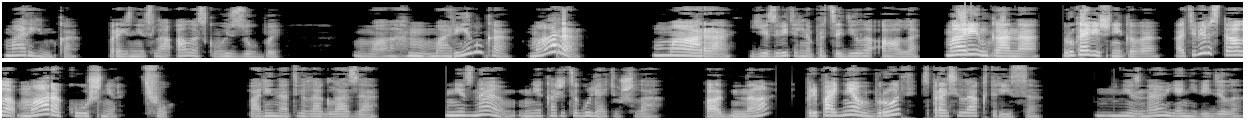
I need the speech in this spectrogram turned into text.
Маринка, произнесла Алла сквозь зубы. Ма Маринка? Мара? Мара, язвительно процедила Алла. Маринка она, Рукавишникова, а теперь стала Мара Кушнер. Тьфу. Полина отвела глаза. «Не знаю, мне кажется, гулять ушла». «Одна?» Приподняв бровь, спросила актриса. «Не знаю, я не видела».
